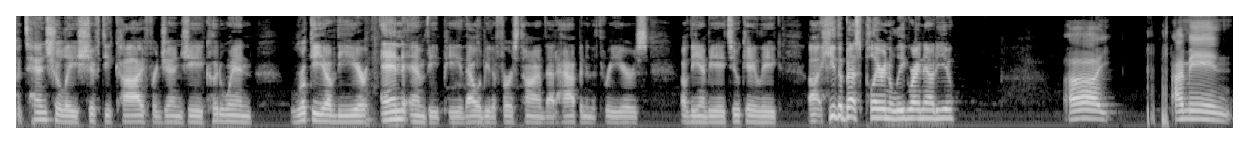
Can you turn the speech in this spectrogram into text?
potentially Shifty Kai for Gen G could win Rookie of the Year and MVP. That would be the first time that happened in the three years of the NBA 2K League. Uh, he the best player in the league right now to you? Uh, I mean,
